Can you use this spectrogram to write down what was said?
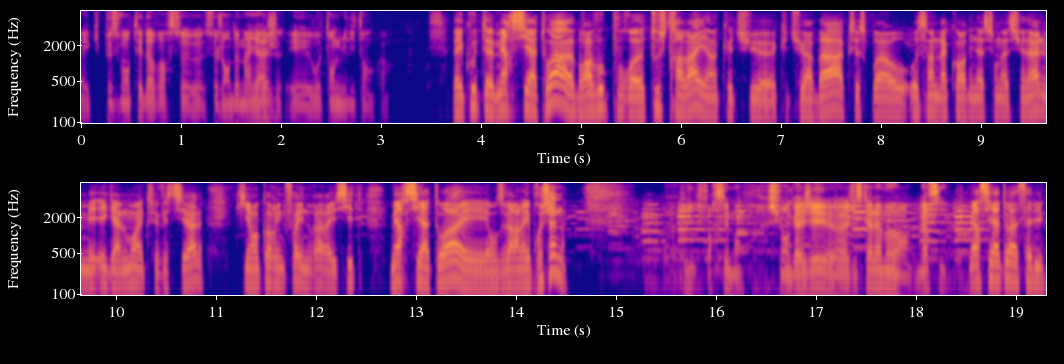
et qui peut se vanter d'avoir ce, ce genre de maillage et autant de militants. Quoi. Bah écoute, euh, merci à toi, euh, bravo pour euh, tout ce travail hein, que, tu, que tu abats, que ce soit au, au sein de la coordination nationale, mais également avec ce festival qui est encore une fois une vraie réussite. Merci à toi et on se verra l'année prochaine. Oui, forcément. Je suis engagé jusqu'à la mort. Merci. Merci à toi, salut.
